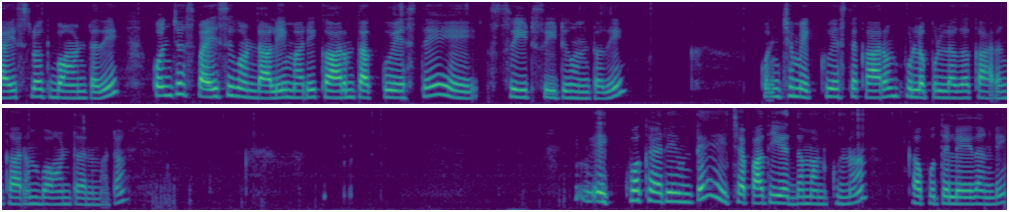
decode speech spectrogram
రైస్లోకి బాగుంటుంది. కొంచెం స్పైసీగా ఉండాలి మరి కారం తక్కువ వేస్తే స్వీట్ స్వీట్గా ఉంటుంది. కొంచెం ఎక్కువ వేస్తే కారం పుల్ల పుల్లగా కారం కారం బాగుంటుంది అనమాట ఎక్కువ కర్రీ ఉంటే చపాతీ చేద్దాం అనుకున్నా కాకపోతే లేదండి.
